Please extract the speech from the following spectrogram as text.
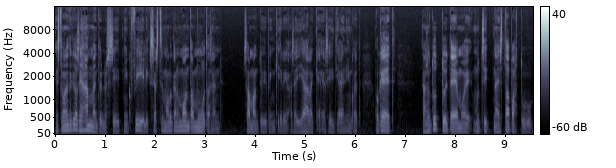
Ja sitten mä olin tosi hämmentynyt siitä niin fiiliksestä. Mä olen lukenut monta muuta sen saman tyypin kirjaa sen jälkeen. Ja siitä jäi niin kuin, että okei, okay, että Nämä on tuttuja teemoja, mutta sitten näistä tapahtuu,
